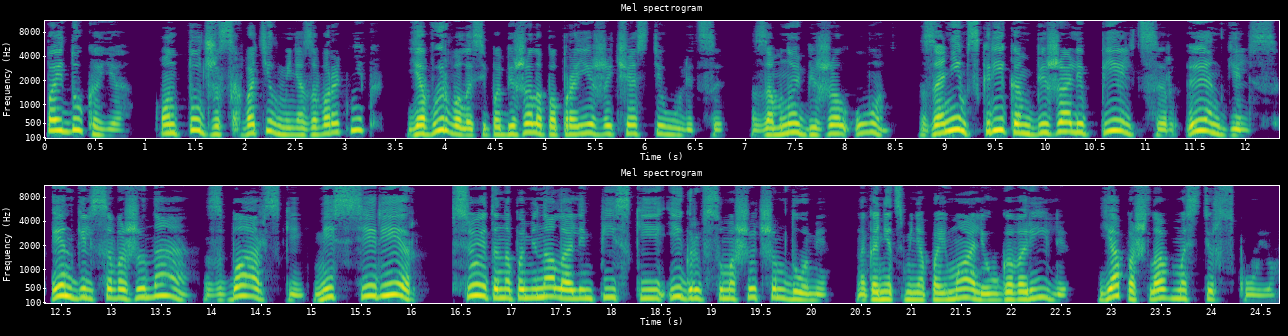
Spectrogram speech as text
Пойду-ка я». Он тут же схватил меня за воротник. Я вырвалась и побежала по проезжей части улицы. За мной бежал он. За ним с криком бежали Пельцер, Энгельс, Энгельсова жена, Сбарский, Мессерер. Все это напоминало Олимпийские игры в сумасшедшем доме. Наконец меня поймали, уговорили. Я пошла в мастерскую.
